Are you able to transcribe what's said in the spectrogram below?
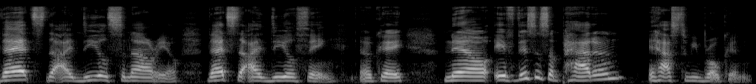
That's the ideal scenario. That's the ideal thing. Okay. Now, if this is a pattern, it has to be broken.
